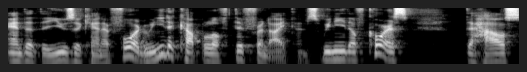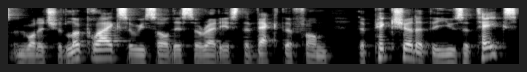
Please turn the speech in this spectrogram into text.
and that the user can afford, we need a couple of different items. We need, of course, the house and what it should look like. So we saw this already as the vector from the picture that the user takes.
